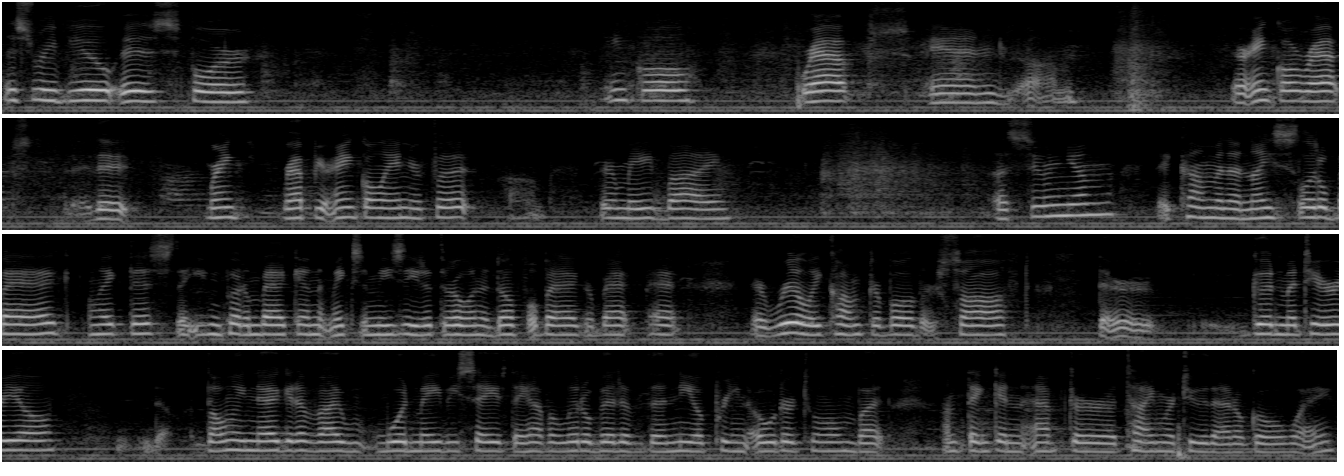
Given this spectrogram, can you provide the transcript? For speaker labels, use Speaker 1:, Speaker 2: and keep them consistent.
Speaker 1: This review is for ankle wraps and um, they're ankle wraps that wrap your ankle and your foot. Um, they're made by Asunium. They come in a nice little bag like this that you can put them back in that makes them easy to throw in a duffel bag or backpack. They're really comfortable. They're soft. They're good material. The, only negative I would maybe say is they have a little bit of the neoprene odor to them, but I'm thinking after a time or two that'll go away.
